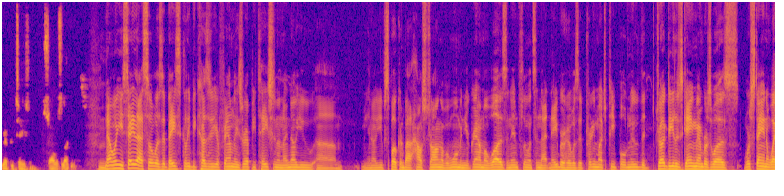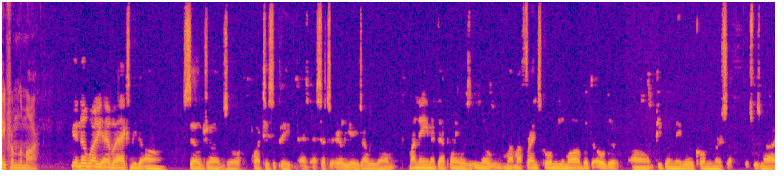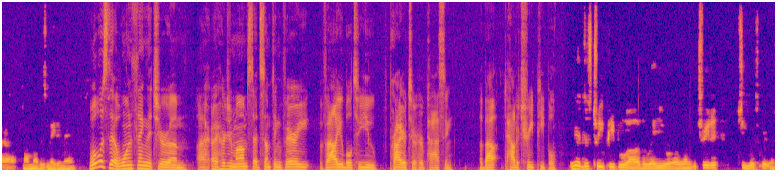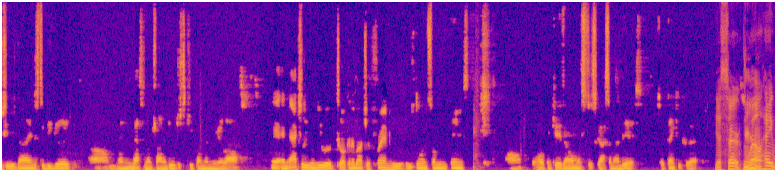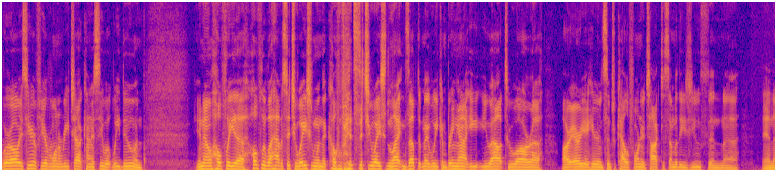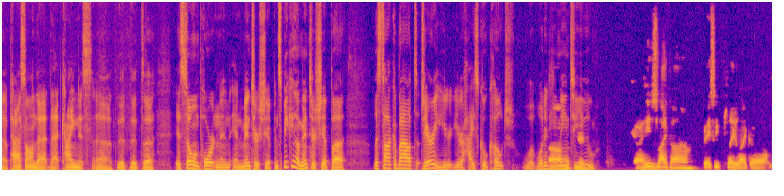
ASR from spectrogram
reputation. So I was lucky. Now, when you say that, so was it basically because of your family's reputation? And I know you, um, you know, you've spoken about how strong of a woman your grandma was and influence in that neighborhood. Was it pretty much people knew the drug dealers, gang members was we're staying away from Lamar? Yeah, nobody ever asked me to um sell drugs or participate at, at such an early age. I was um my name at that point was you know my, my friends called me Lamar, but the older um, people in the neighborhood called me Mercer, which was my uh, my mother's maiden name. What was the one thing that your um? I, I heard your mom said something very valuable to you prior to her passing about how to treat people. Yeah, just treat people uh, the way you uh, want to be treated. She whispered when she was dying, just to be good, um, and that's what I'm trying to do, just to keep her memory alive. Yeah, and actually, when you were talking about your friend who, who's doing so many things um, for helping kids, I almost just got some ideas. So thank you for that. Yes, sir. Yeah. Well, hey, we're always here if you ever want to reach out, kind of see what we do, and you know, hopefully, uh, hopefully we'll have a situation when the COVID situation lightens up that maybe we can bring out you, you out to our uh, our area here in Central California to talk to some of these youth and uh, and uh, pass on that that kindness uh, that that uh, is so important in, in mentorship. And speaking of mentorship, uh, let's talk about Jerry, your your high school coach. What what did he Oh, mean to okay. you? Uh, he's like um basically played like a, a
